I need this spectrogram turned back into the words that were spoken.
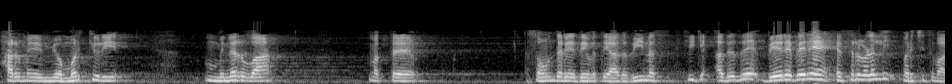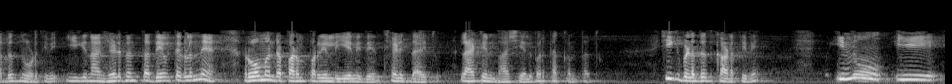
ಹರ್ಮೆ ಮರ್ಕ್ಯುರಿ, ಮಿನರ್ವಾ, ಮತ್ತು ಸೌಂದರ್ಯ ದೇವತೆಯಾದ ವೀನಸ್, ಹೀಗೆ ಅದದೇ ಬೇರೆ ಬೇರೆ ಹೆಸರುಗಳಲ್ಲಿ ಪರಿಚಿತವಾದದ್ದು ನೋಡ್ತೀವಿ. ಈಗ ನಾನು ಹೇಳಿದಂಥ ದೇವತೆಗಳನ್ನೇ ರೋಮನ್ರ ಪರಂಪರೆಯಲ್ಲಿ ಏನಿದೆ ಅಂತ ಹೇಳಿದ್ದಾಯಿತು. ಲ್ಯಾಟಿನ್ ಭಾಷೆಯಲ್ಲಿ ಬರ್ತಕ್ಕಂಥದ್ದು. ಹೀಗೆ ಬೆಳೆದದ್ದು ಕಾಣ್ತೀವಿ. ಇನ್ನೂ ಈ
